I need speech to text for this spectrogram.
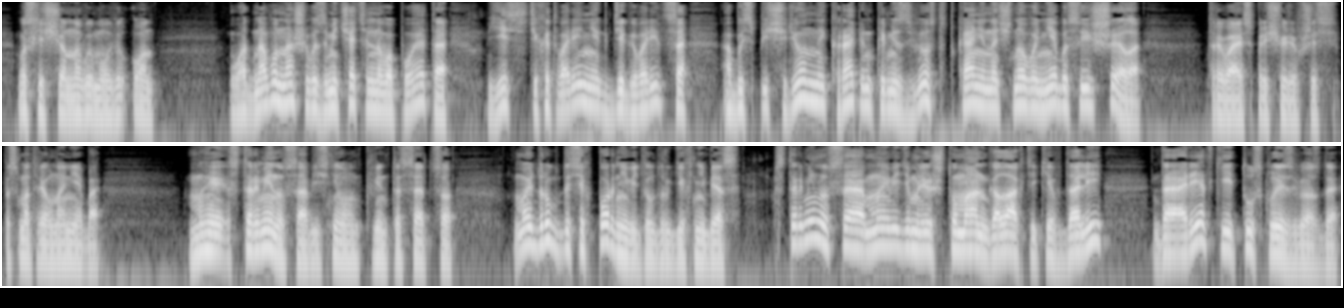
— восхищенно вымолвил он. «У одного нашего замечательного поэта есть стихотворение, где говорится об испещренной крапинками звезд ткани ночного неба Сейшела — Треваясь, прищурившись, посмотрел на небо. «Мы с Терминуса», — объяснил он Квинтэссеццо. «Мой друг до сих пор не видел других небес. С Терминуса мы видим лишь туман галактики вдали, да редкие тусклые звезды.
